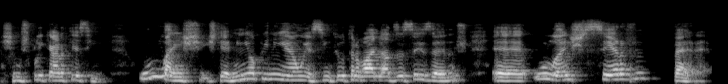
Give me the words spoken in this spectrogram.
Deixa-me explicar-te assim. O lanche, isto é a minha opinião, é assim que eu trabalho há 16 anos, uh, o lanche serve para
